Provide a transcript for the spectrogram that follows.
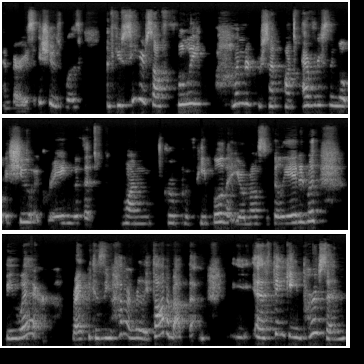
and various issues was if you see yourself fully 100% on every single issue, agreeing with it, one group of people that you're most affiliated with, beware right? Because you haven't really thought about them. A thinking person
